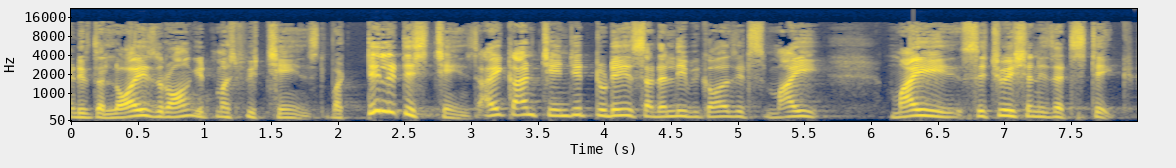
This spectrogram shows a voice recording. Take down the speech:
And if the law is wrong, it must be changed. But till it is changed, I can't change it today suddenly because it's my my situation is at stake.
